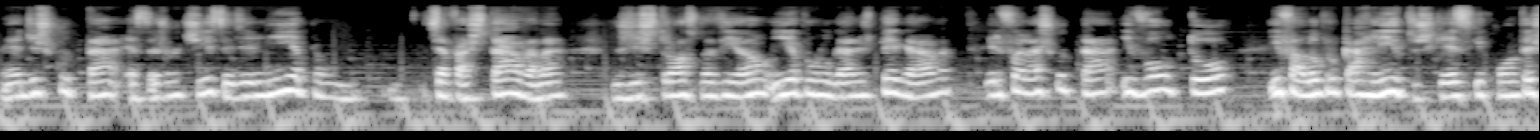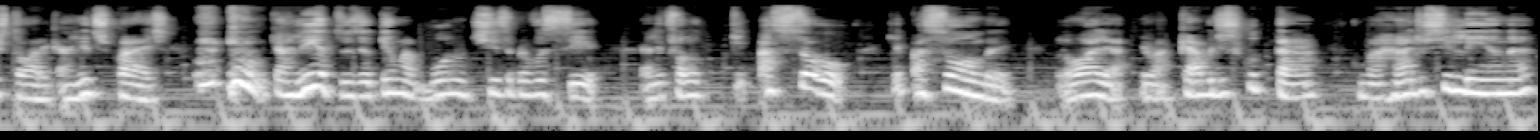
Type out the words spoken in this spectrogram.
né, de escutar essas notícias. Ele ia para um, se afastava lá dos destroços do avião, ia para um lugar onde pegava. Ele foi lá escutar e voltou e falou para o Carlitos, que é esse que conta a história, Carlitos Paz. Carlitos, eu tenho uma boa notícia para você. Carlitos falou: que passou? Que passou, homem? Olha, eu acabo de escutar uma rádio chilena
